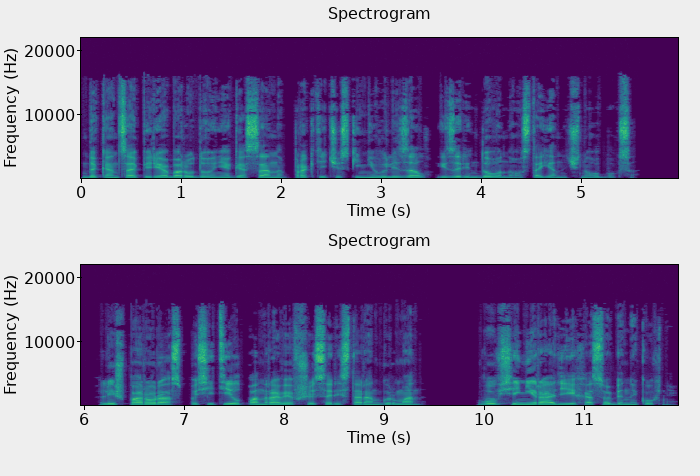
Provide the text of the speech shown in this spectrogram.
до конца переоборудования Гасана практически не вылезал из арендованного стояночного бокса. Лишь пару раз посетил понравившийся ресторан «Гурман». Вовсе не ради их особенной кухни.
